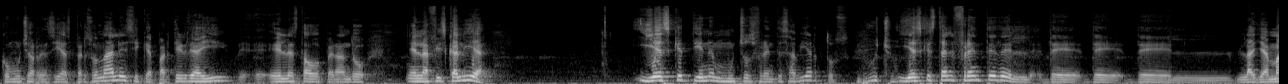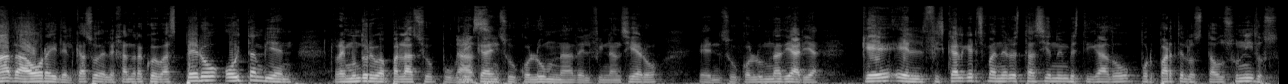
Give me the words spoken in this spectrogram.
con muchas rencillas personales y que a partir de ahí eh, él ha estado operando en la fiscalía. Y es que tiene muchos frentes abiertos. Muchos. Y es que está el frente del, de, la llamada ahora y del caso de Alejandra Cuevas, pero hoy también Raimundo Riva Palacio publica Ah, sí. en su columna del financiero, en su columna diaria, que el fiscal Gertz Manero está siendo investigado por parte de los Estados Unidos.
